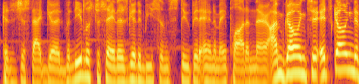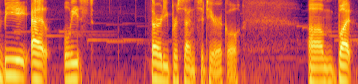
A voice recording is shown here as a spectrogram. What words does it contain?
because it's just that good. But needless to say, there's going to be some stupid anime plot in there. I'm going to, it's going to be at least 30% satirical. Um, but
